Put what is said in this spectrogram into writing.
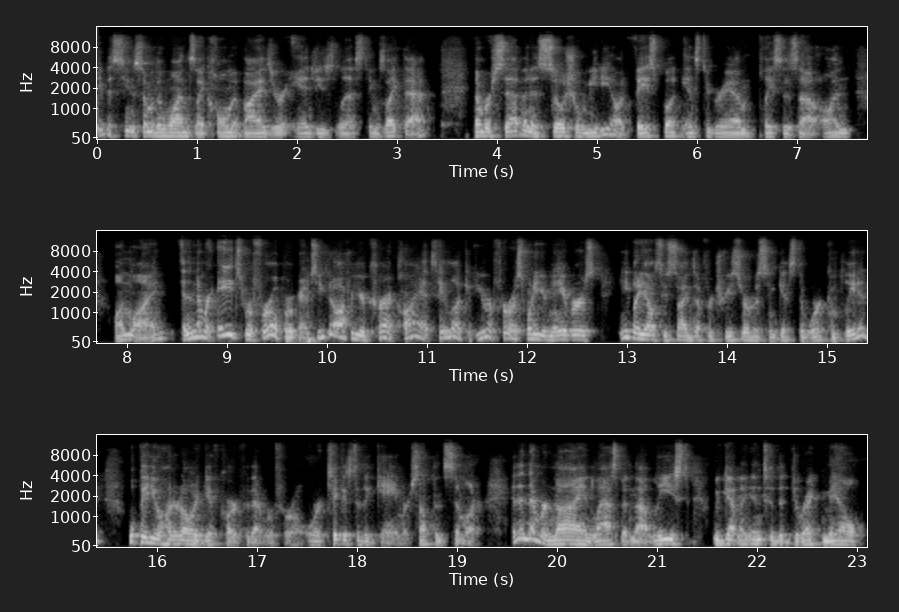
maybe seen some of the ones like Home Advisor, Angie's List, things like that. Number seven is social media on Facebook, Instagram, places uh, on online. And then number eight is referral programs. So you can offer your current clients, hey, look, if you refer us one of your neighbors, anybody else who signs up for tree service and gets the work completed, we'll pay you a $100 gift card for that referral or tickets to the game or something similar. And then number nine, last but not least, we've gotten into the direct mail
